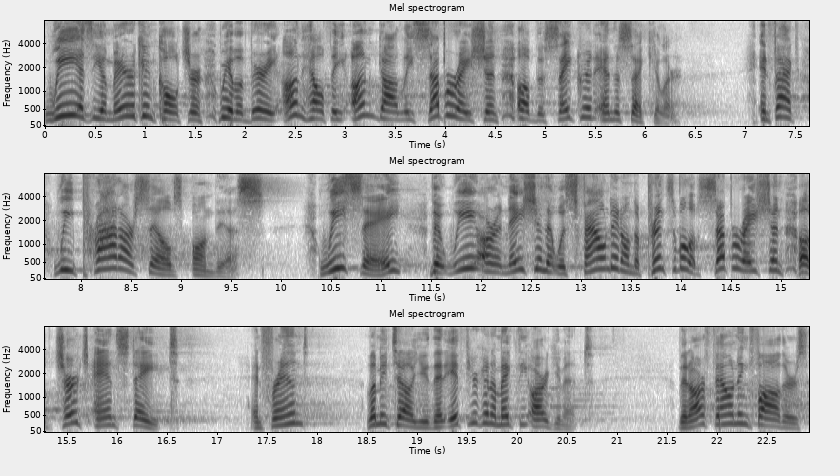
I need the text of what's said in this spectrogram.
We, as the American culture, we have a very unhealthy, ungodly separation of the sacred and the secular. In fact, we pride ourselves on this. We say that we are a nation that was founded on the principle of separation of church and state. And friend, let me tell you that if you're going to make the argument that our founding fathers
